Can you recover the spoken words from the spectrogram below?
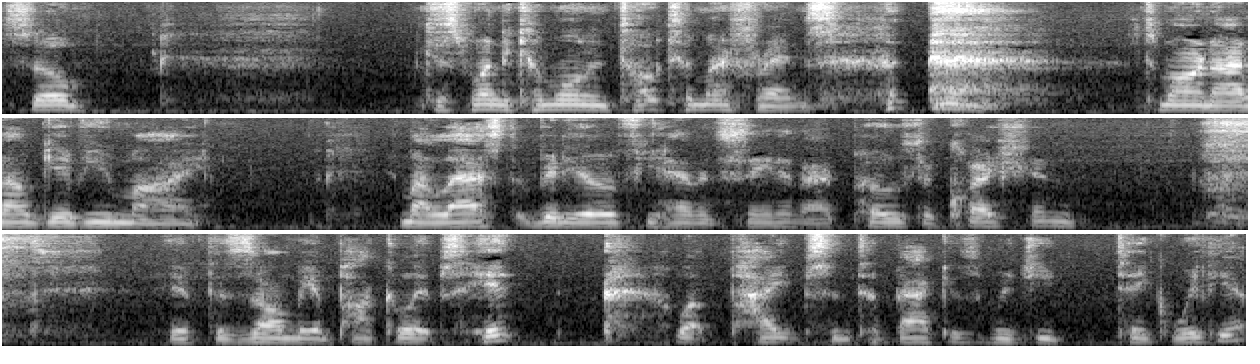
So, just wanted to come on and talk to my friends. Tomorrow night, I'll give you my my last video. If you haven't seen it, I posed a question: If the zombie apocalypse hit, what pipes and tobaccos would you take with you?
